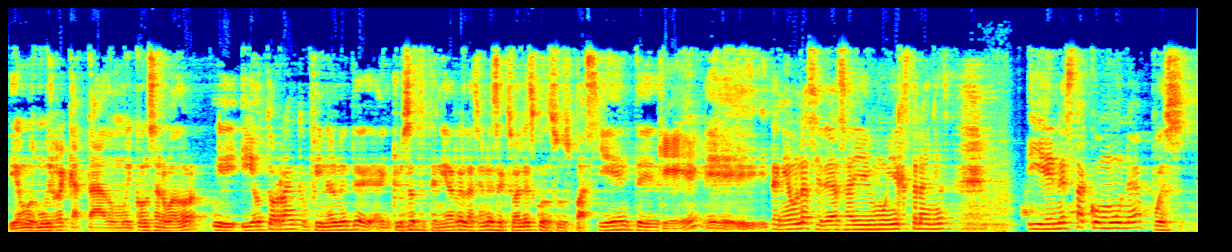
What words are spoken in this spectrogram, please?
digamos, muy recatado, muy conservador. Y, y, Otto Rank finalmente incluso hasta tenía relaciones sexuales con sus pacientes. ¿Qué? Eh, y tenía unas ideas ahí muy extrañas. Y en esta comuna, pues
